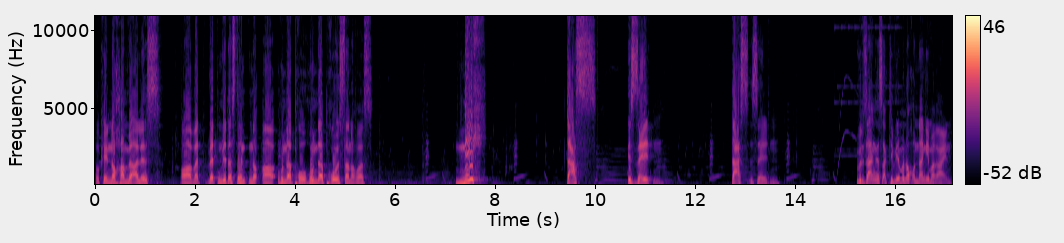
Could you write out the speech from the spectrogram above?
Okay, noch haben wir alles. Oh, wetten wir, dass da hinten noch... Ah, 100 Pro. 100 Pro ist da noch was. Nicht? Das ist selten. Das ist selten. Ich würde sagen, das aktivieren wir noch und dann gehen wir rein.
